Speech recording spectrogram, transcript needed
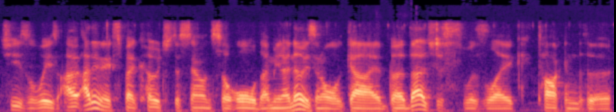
geez Louise, I, I didn't expect Coach to sound so old. I mean, I know he's an old guy, but that just was like talking to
